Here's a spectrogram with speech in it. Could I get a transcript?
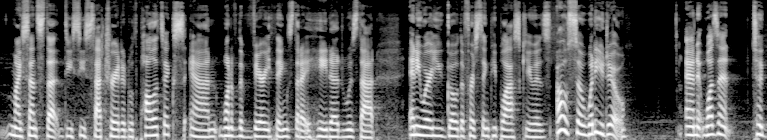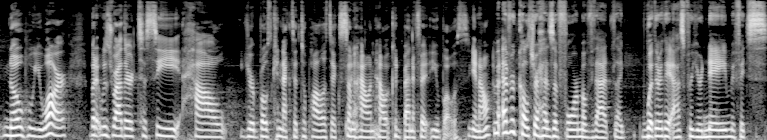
my sense that DC saturated with politics and one of the very things that I hated was that anywhere you go the first thing people ask you is, "Oh, so what do you do?" And it wasn't to know who you are, but it was rather to see how you're both connected to politics somehow and how it could benefit you both, you know? Um, every culture has a form of that. Like whether they ask for your name, if it's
